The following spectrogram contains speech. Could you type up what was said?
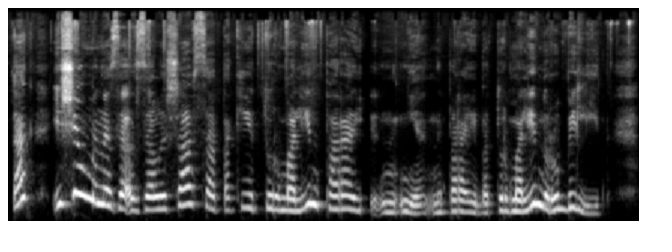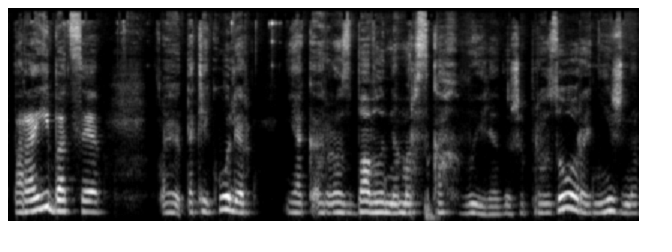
Так? І ще в мене залишався такий турмалін пара... Ні, не параїба, турмалін рубеліт. Параїба це е, такий колір. Як розбавлена морська хвиля, дуже прозора, ніжна.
